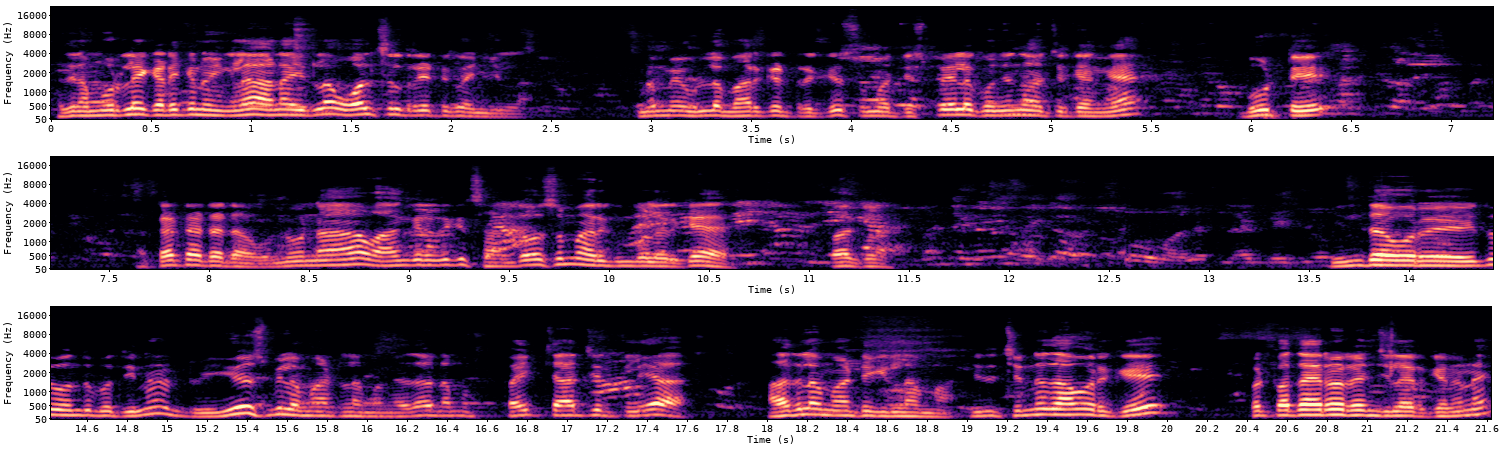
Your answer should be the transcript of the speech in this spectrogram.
அது நம்ம ஊர்லேயே கிடைக்கணும் வைங்களா ஆனால் இதெல்லாம் ஹோல்சேல் ரேட்டுக்கு வாங்கிடலாம். இன்னுமே உள்ள மார்க்கெட் இருக்குது சும்மா டிஸ்பிளேல கொஞ்சம் தான் வச்சுருக்காங்க. பூட்டு அட்டாட்டாட்டா ஒன்று ஒன்றா வாங்குறதுக்கு சந்தோஷமாக இருக்கும் போல இருக்கே. பார்க்கலாம். இந்த ஒரு இது வந்து பார்த்தீங்கன்னா யூஎஸ்பியில் மாட்டலாமாங்க. அதாவது நம்ம பைக் சார்ஜ் இருக்கு இல்லையா? அதில் மாட்டிக்கலாமா. இது சின்னதாகவும் இருக்குது பட் பத்தாயிரரூவா ரேஞ்சில் இருக்கு. என்னென்ன?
